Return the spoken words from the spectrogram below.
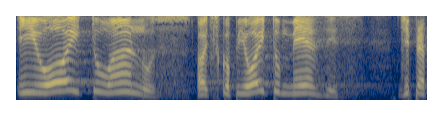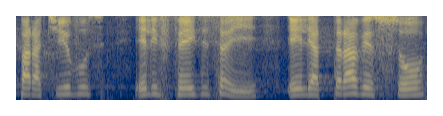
e oito anos, oh, desculpe, oito meses de preparativos, ele fez isso aí. Ele atravessou,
